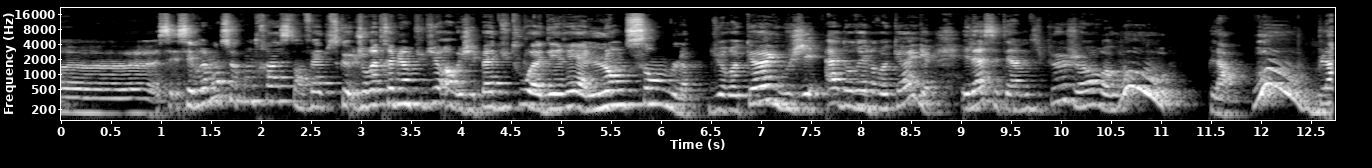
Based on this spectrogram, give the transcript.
euh, c'est c'est vraiment ce contraste, en fait, parce que j'aurais très bien pu dire, oh, j'ai pas du tout adhéré à l'ensemble du recueil, ou j'ai adoré le recueil, et là, c'était un petit peu genre, wouh, plat, wouh, plat.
